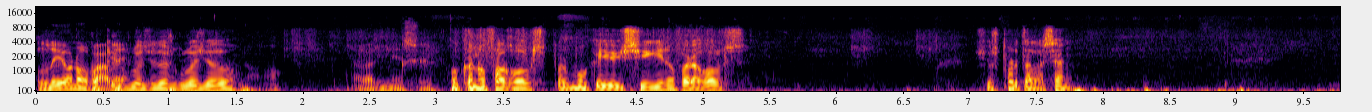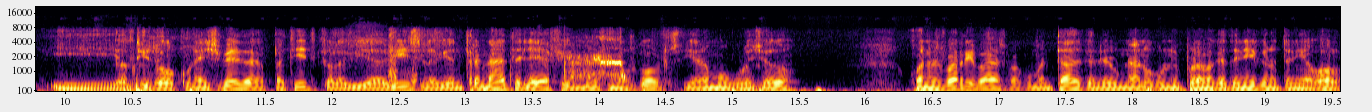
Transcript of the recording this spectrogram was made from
Leo no El que és golejador és golejador. No. A veure, Messi. El que no fa gols, per molt que jo hi sigui, no farà gols. Això es porta a la sang. I el Tito el coneix bé de petit, que l'havia vist, l'havia entrenat, allà ja feia molts, molts gols, i era molt golejador. Quan es va arribar es va comentar que era un nano que l'únic problema que tenia que no tenia gol.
